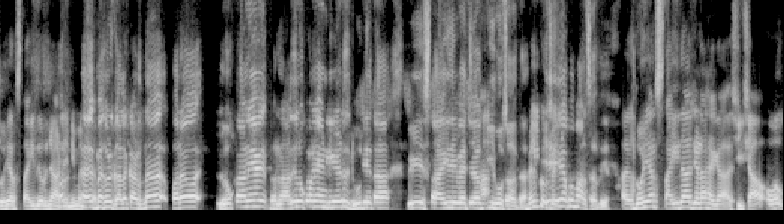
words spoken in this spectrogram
2027 ਦੇ ਰੁਝਾਨ ਨਹੀਂ ਮੰਨ ਪਰ, ਅਹ, ਸਕਦੇ ਮੈਂ ਥੋੜੀ ਗੱਲ ਕਰਦਾ ਪਰ ਲੋਕਾਂ ਨੇ ਬਰਨਾਲੇ ਦੇ ਲੋਕਾਂ ਨੇ ਇੰਡੀਕੇਟ ਜ਼ਰੂਰ ਦਿੱਤਾ ਵੀ 27 ਦੇ ਵਿੱਚ ਕੀ ਹੋ ਸਕਦਾ। ਇਹ- ਆਪਾਂ ਮੰਨ ਸਕਦੇ ਅ, 2027 ਦਾ ਜਿਹੜਾ ਹੈਗਾ ਸ਼ੀਸ਼ਾ ਉਹ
